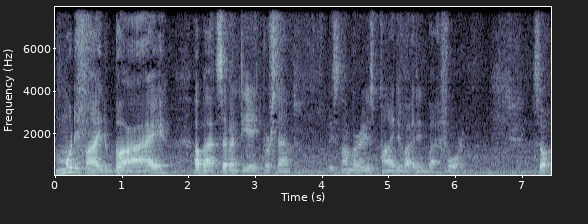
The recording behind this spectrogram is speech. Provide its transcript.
modified by about 78% this number is pi divided by 4 so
